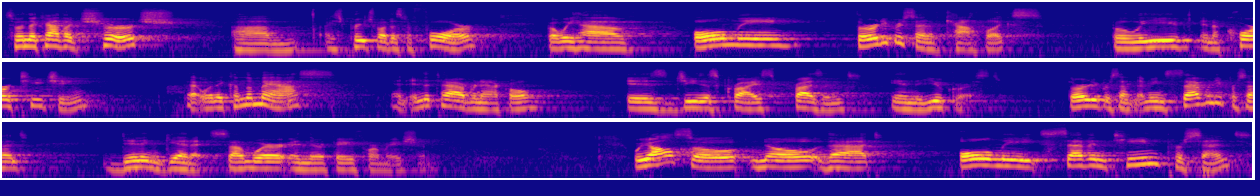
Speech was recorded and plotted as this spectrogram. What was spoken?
So in the Catholic Church, um, I preached about this before, but we have only 30% of Catholics believe in a core teaching that when they come to Mass and in the tabernacle is Jesus Christ present in the Eucharist. 30%. That means 70% didn't get it somewhere in their faith formation. We also know that only 17%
